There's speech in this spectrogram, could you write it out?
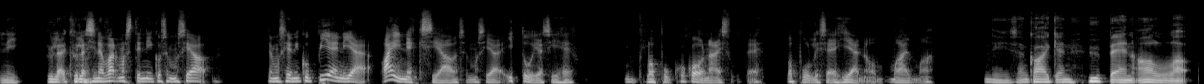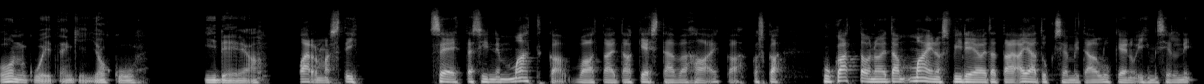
Eli kyllä, kyllä mm. siinä varmasti niinku semmoisia semmoisia niinku pieniä aineksia on semmoisia ituja siihen lopu, kokonaisuuteen, lopulliseen hienoon maailmaan. Niin, sen kaiken hypen alla on kuitenkin joku idea. Varmasti se, että sinne matka vaan taitaa kestää vähän aikaa, koska kun katsoo noita mainosvideoita tai ajatuksia, mitä on lukenut ihmisille, niin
